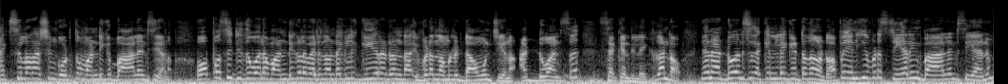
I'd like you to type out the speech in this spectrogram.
ആക്സിലറേഷൻ കൊടുത്ത് വണ്ടിക്ക് ബാലൻസ് ചെയ്യണം. ഓപ്പോസിറ്റ് ഇതുപോലെ വണ്ടികൾ വരുന്നുണ്ടെങ്കിൽ ഗിയർ ഇടണ്ട. ഇവിടെ നമ്മൾ ഡൗൺ ചെയ്യണം. അഡ്വാൻസ് സെക്കൻഡിലേക്ക് കണ്ടോ? ഞാൻ അഡ്വാൻസ് സെക്കൻഡിലേക്ക് ഇട്ടത് കണ്ടോ? അപ്പോൾ എനിക്ക് ഇവിടെ സ്റ്റിയറിംഗ് ബാലൻസ് ചെയ്യാനും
